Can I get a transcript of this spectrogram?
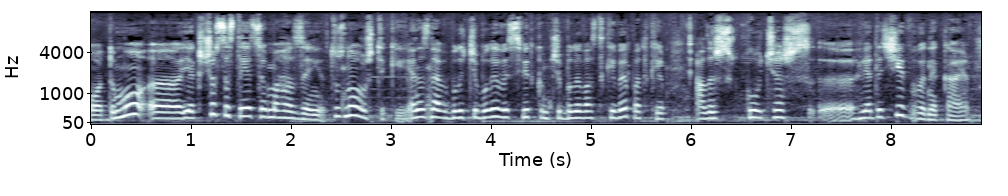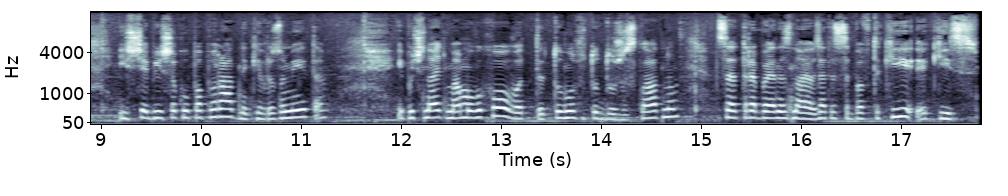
О, Тому, е, якщо це стається в магазині, то знову ж таки, я не знаю, були чи були ви свідком, чи були у вас такі випадки, але ж куча ж е, глядачів виникає. І ще більше купа порадників, розумієте? І починають маму виховувати, тому що тут дуже складно. Це треба, я не знаю, взяти себе в такі якісь,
